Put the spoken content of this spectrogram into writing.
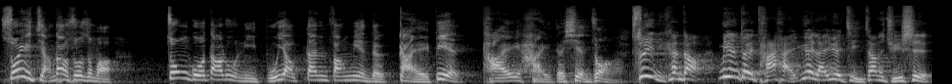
所以讲到说什么，中国大陆你不要单方面的改变台海的现状。所以你看到面对台海越来越紧张的局势，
